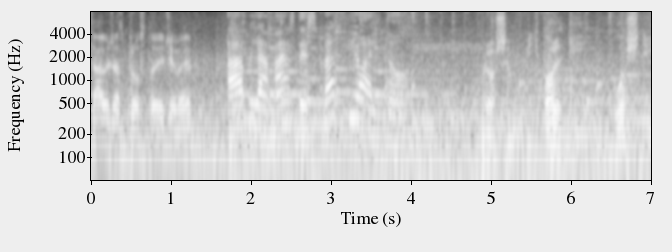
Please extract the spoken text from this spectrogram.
Cały czas prosto jedziemy. Habla más despacio alto. Proszę mówić wolniej, głośniej.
